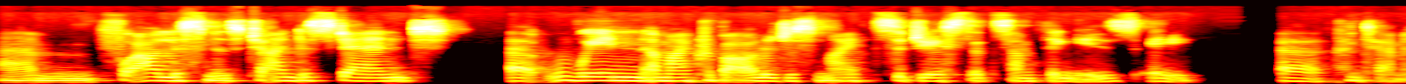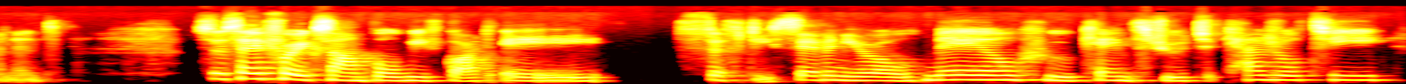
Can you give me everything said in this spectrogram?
um, for our listeners to understand uh, when a microbiologist might suggest that something is a, a contaminant. So, say, for example, we've got a 57 year old male who came through to casualty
